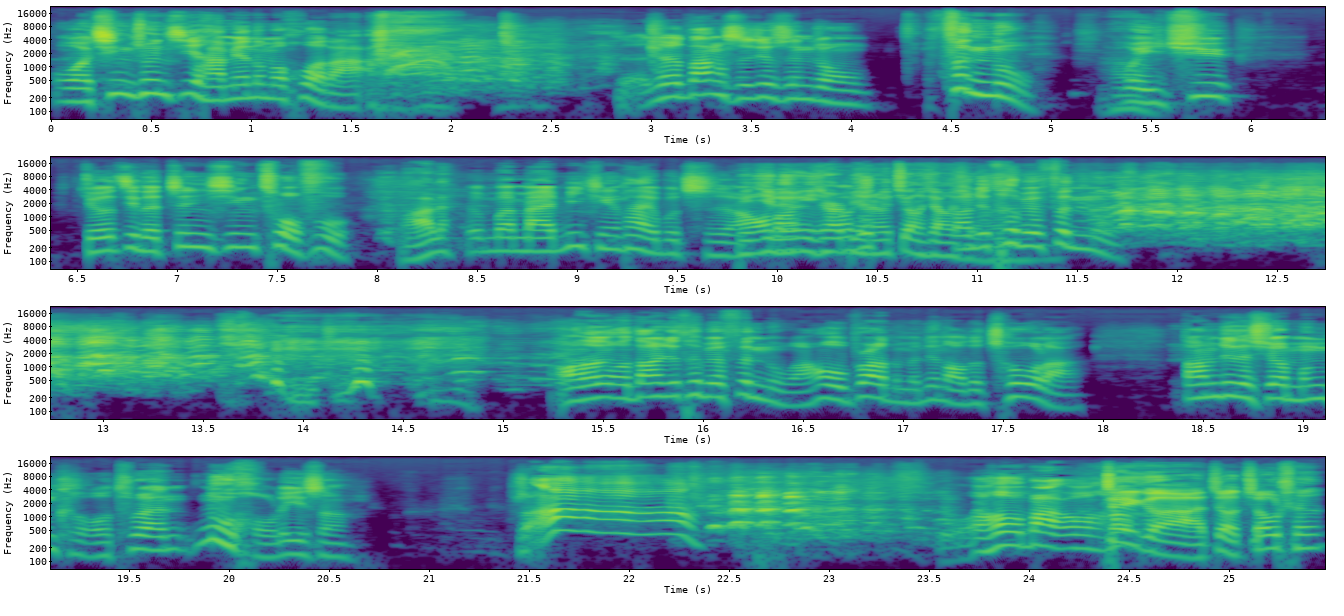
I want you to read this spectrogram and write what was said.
我青春期还没那么豁达，这这当时就是那种愤怒、啊委屈，觉得自己的真心错付。完了，买买冰淇淋他也不吃，然后冰淇淋一下变成酱香然后就特别愤怒。我我当时就特别愤怒，然后我不知道怎么就脑子抽了，当时就在学校门口，我突然怒吼了一声，我说啊啊啊！然后把我这个啊叫娇嗔，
